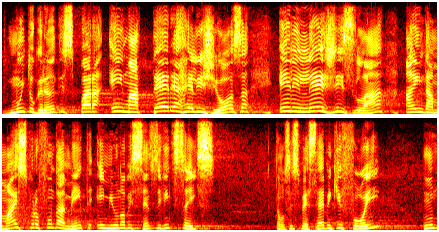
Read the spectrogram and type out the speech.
muito grandes para, em matéria religiosa, ele legislar ainda mais profundamente em 1926. Então vocês percebem que foi um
